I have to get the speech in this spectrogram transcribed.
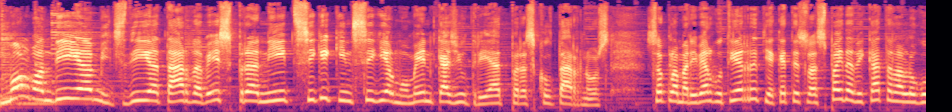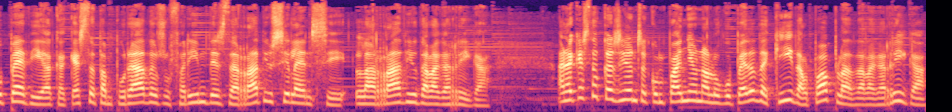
Molt bon dia, migdia, tarda, vespre, nit, sigui quin sigui el moment que hàgiu triat per escoltar-nos. Soc la Maribel Gutiérrez i aquest és l'espai dedicat a la logopèdia que aquesta temporada us oferim des de Ràdio Silenci, la ràdio de la Garriga. En aquesta ocasió ens acompanya una logopeda d'aquí, del poble, de la Garriga,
